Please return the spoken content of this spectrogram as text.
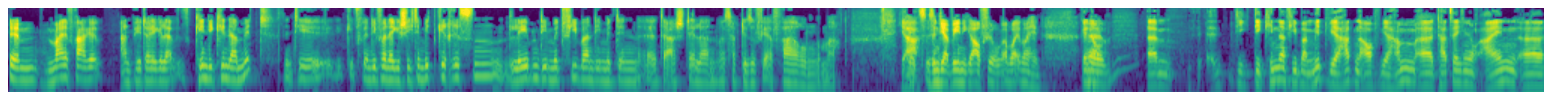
Ähm, meine Frage an Peter Hegeler, gehen die Kinder mit? Sind die, werden die von der Geschichte mitgerissen? Leben die mit, fiebern die mit den äh, Darstellern? Was habt ihr so für Erfahrungen gemacht? Ja. Jetzt sind ja wenige Aufführungen, aber immerhin. Genau. Ähm, ähm die, die Kinder fiebern mit. Wir hatten auch, wir haben äh, tatsächlich noch ein äh,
